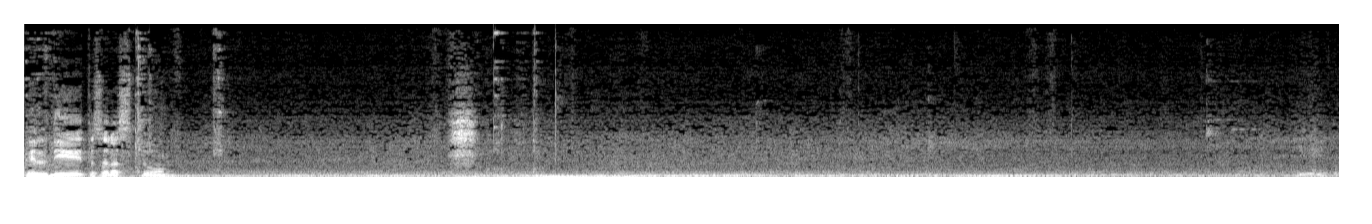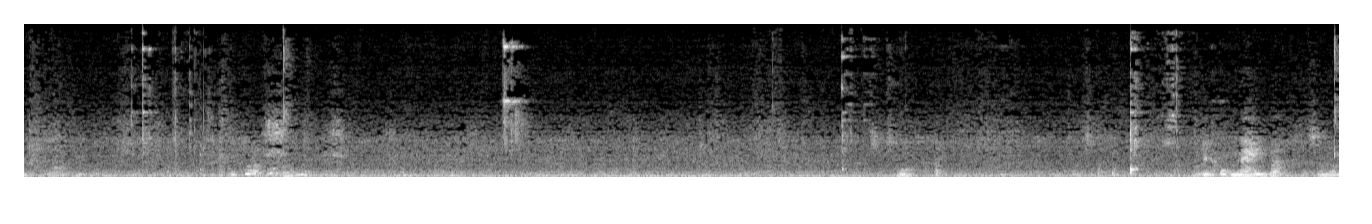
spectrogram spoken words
LD, ito sa last two. Thank you. Hindi ko nine ba? Sunod.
